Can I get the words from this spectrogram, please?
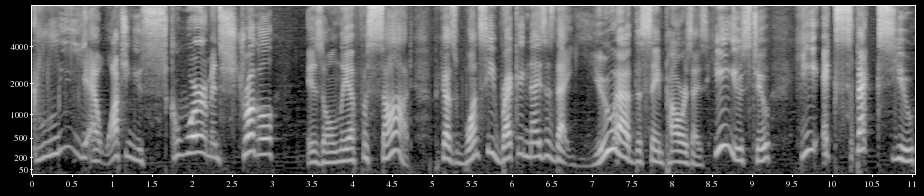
glee at watching you squirm and struggle is only a facade. Because once he recognizes that you have the same powers as he used to, he expects you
